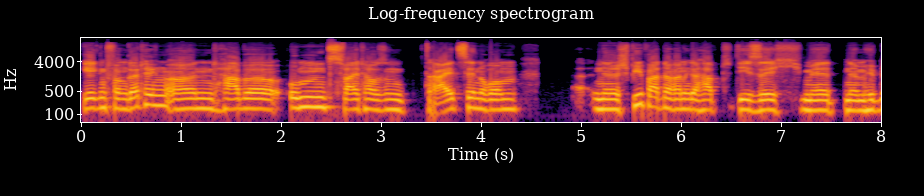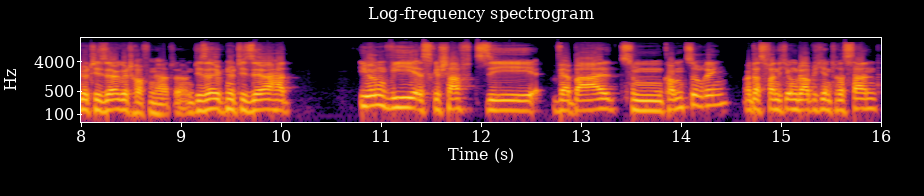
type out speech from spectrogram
Gegend von Göttingen und habe um 2013 rum äh, eine Spielpartnerin gehabt, die sich mit einem Hypnotiseur getroffen hatte. Und dieser Hypnotiseur hat irgendwie es geschafft, sie verbal zum Kommen zu bringen. Und das fand ich unglaublich interessant.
